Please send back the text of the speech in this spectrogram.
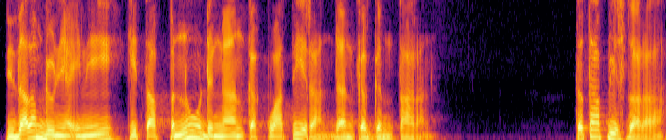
Di dalam dunia ini kita penuh dengan kekhawatiran dan kegentaran. Tetapi saudara,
